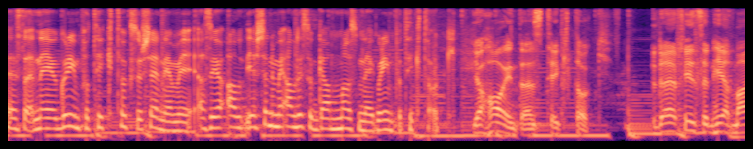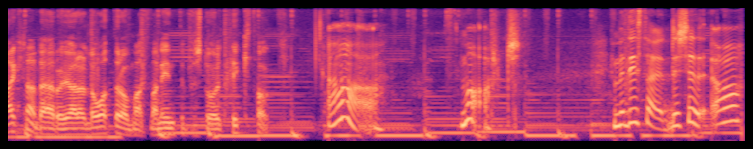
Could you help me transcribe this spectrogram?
Eh, Så här, när jag går in på TikTok så känner jag mig, alltså jag, all, jag känner mig aldrig så gammal som när jag går in på TikTok. Jag har inte ens TikTok. Det där finns en hel marknad där att göra låtar om att man inte förstår TikTok. Ah, smart. Men det är så här, det känns, ja,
